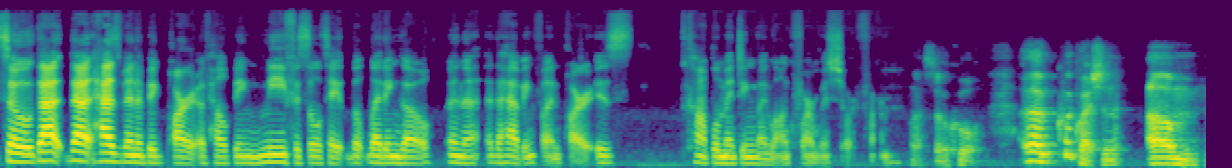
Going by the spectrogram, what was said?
so that that has been a big part of helping me facilitate the letting go and the, the having fun part is complementing my long form with short form. That's so cool. Uh, quick question. Um,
